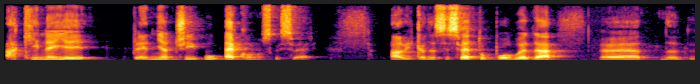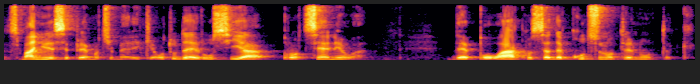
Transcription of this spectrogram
A Kina je prednjači u ekonomskoj sferi. Ali kada se sve to pogleda, smanjuje se premoć Amerike. Otuda je Rusija procenila da je polako sada kucno trenutak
